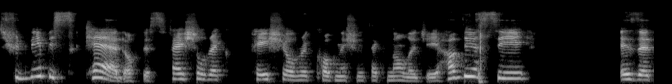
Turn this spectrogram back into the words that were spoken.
should we be scared of this facial rec- facial recognition technology how do you see is it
